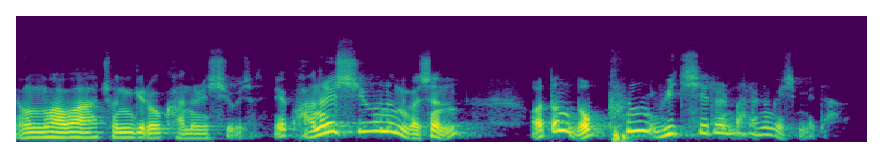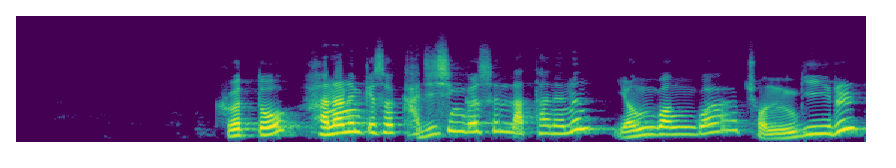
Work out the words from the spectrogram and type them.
영화와 존귀로 관을 씌우셨습니다. 관을 씌우는 것은 어떤 높은 위치를 말하는 것입니다. 그것도 하나님께서 가지신 것을 나타내는 영광과 존귀를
